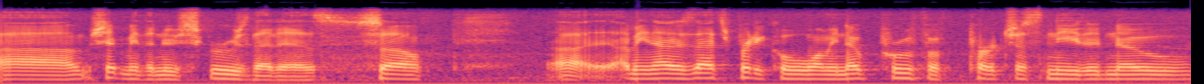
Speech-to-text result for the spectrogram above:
uh, ship me the new screws that is. So uh, I mean that's pretty cool. I mean no proof of purchase needed no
